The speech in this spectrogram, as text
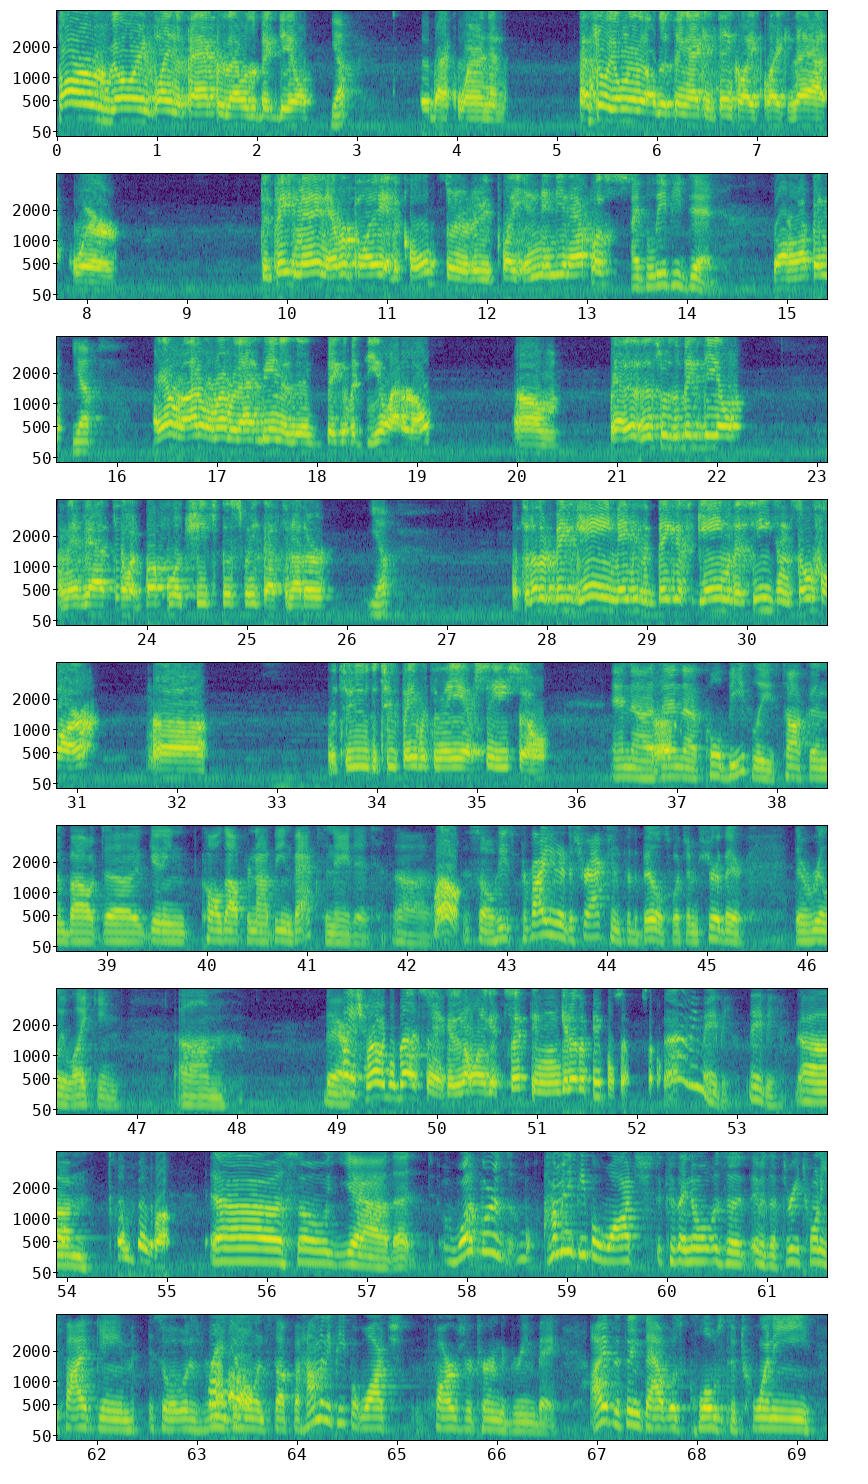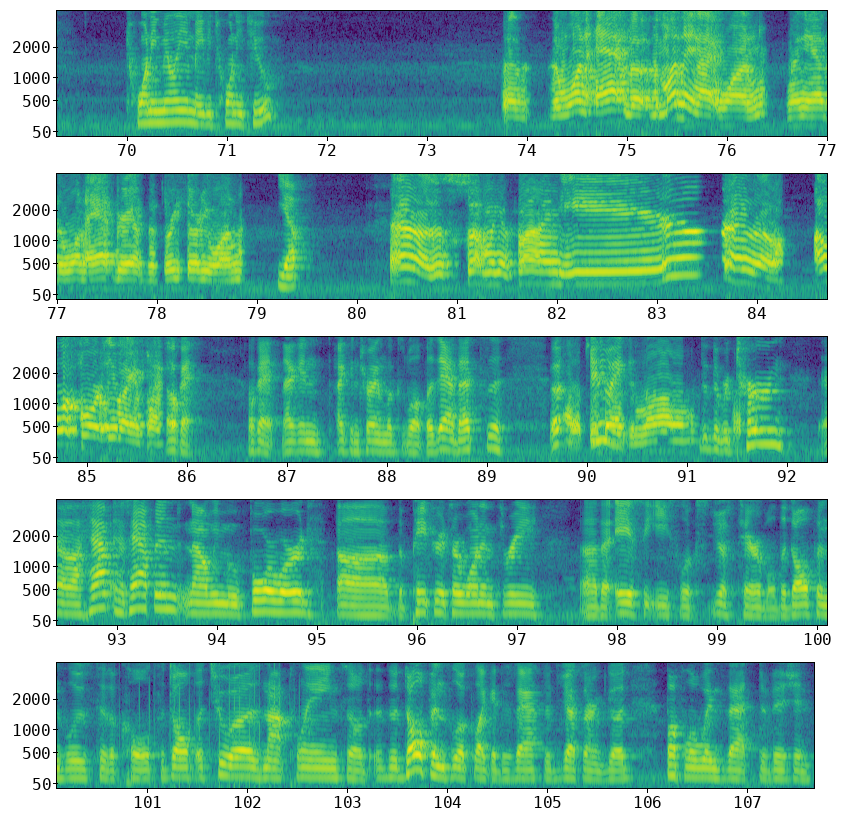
Favre going playing the Packers that was a big deal. Yep. Back when, and that's really only the only other thing I can think like like that. Where did Peyton Manning ever play at the Colts, or did he play in Indianapolis? I believe he did. That happened. Yep. I don't. I don't remember that being as, as big of a deal. I don't know. Um, yeah, this, this was a big deal, and they've got what Buffalo Chiefs this week. That's another. Yep. That's another big game. Maybe the biggest game of the season so far. Uh, the two the two favorites in the AFC. So. And uh, then uh, Cole Beasley's talking about uh, getting called out for not being vaccinated. Uh, Wow. So he's providing a distraction for the Bills, which I'm sure they're they're really liking. Um, there. Nice road to vaccine because they don't want to get sick and get other people sick. So. I mean, maybe, maybe. Um, something to think about. Uh, so yeah, that what was how many people watched? Because I know it was a it was a three twenty five game, so it was regional oh. and stuff. But how many people watched Favre's return to Green Bay? I have to think that was close to 20, 20 million, maybe twenty two. The, the one at the, the Monday night one, then you had the one at Grant, the 331. Yep. I don't know. Is this something we can find here? I don't know. I'll look for it, see if I can find something. Okay. Okay. I can I can try and look as well. But yeah, that's uh, uh, anyway. the, the return uh, hap- has happened. Now we move forward. Uh, the Patriots are one and three. Uh, the AFC East looks just terrible. The Dolphins lose to the Colts. The Dolph- Tua is not playing, so the, the Dolphins look like a disaster. The Jets aren't good. Buffalo wins that division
